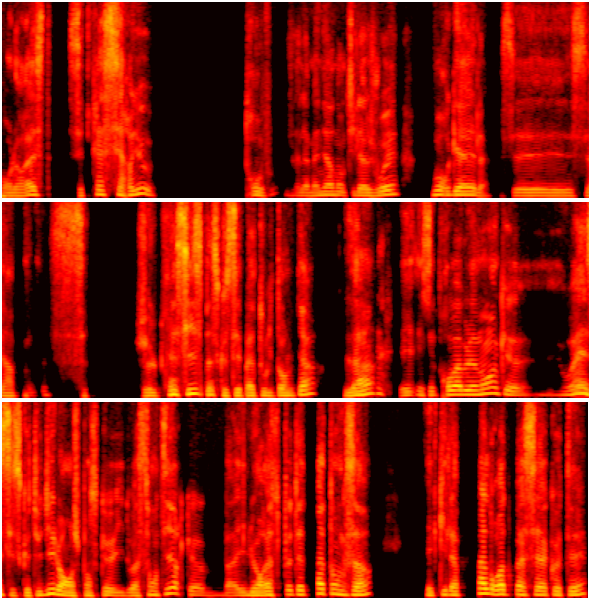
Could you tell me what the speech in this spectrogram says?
pour le reste, c'est très sérieux. Je trouve la manière dont il a joué pour Gaël. C'est un je le précise parce que c'est pas tout le temps le cas là. Et, c'est probablement que, ouais, c'est ce que tu dis, Laurent. Je pense qu'il doit sentir que bah, il lui en reste peut-être pas tant que ça et qu'il n'a pas le droit de passer à côté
